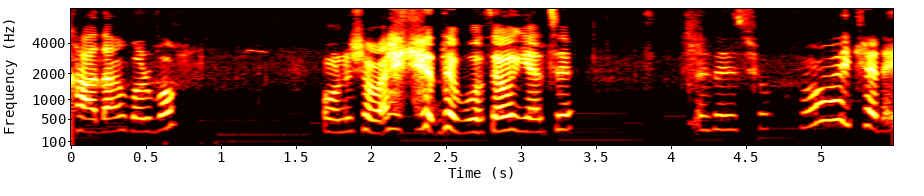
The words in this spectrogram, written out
খাওয়া দাওয়া করব। ওখানে সবাই খেতে বসেও গেছে। ওইখানে।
